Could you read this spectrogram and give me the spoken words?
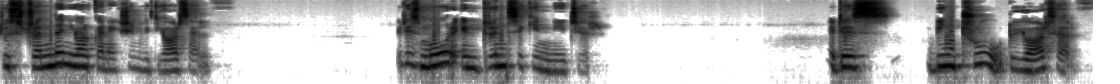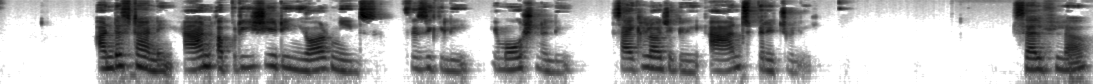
to strengthen your connection with yourself. It is more intrinsic in nature. It is being true to yourself, understanding and appreciating your needs physically, emotionally, psychologically, and spiritually. Self love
